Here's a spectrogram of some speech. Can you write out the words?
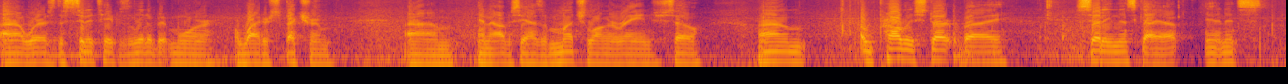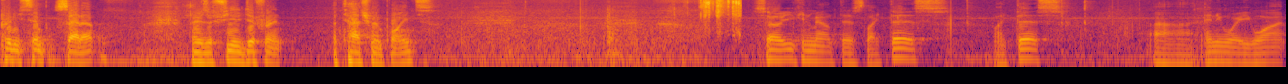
uh, whereas the Cinetape is a little bit more a wider spectrum um, and obviously has a much longer range. So um, I would probably start by setting this guy up and it's pretty simple setup. There's a few different attachment points. So you can mount this like this, like this, uh, anywhere you want.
